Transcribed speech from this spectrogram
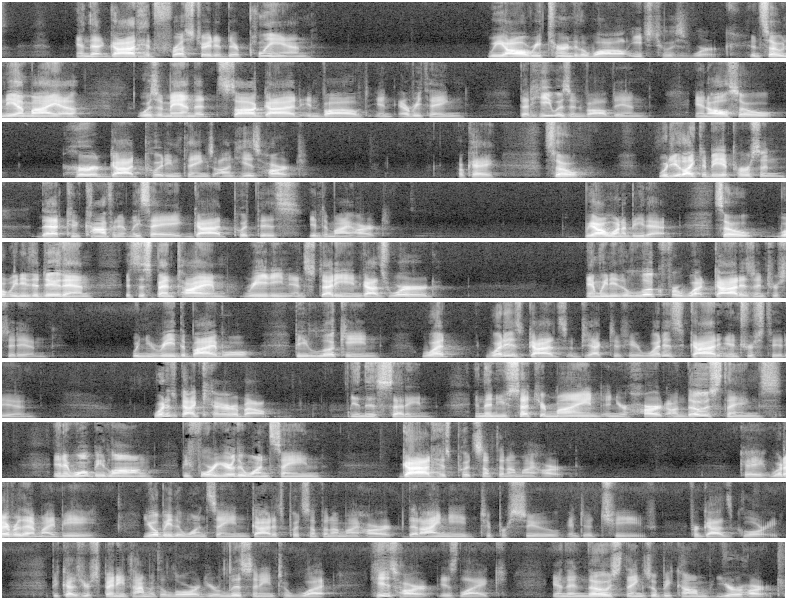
and that God had frustrated their plan, we all returned to the wall, each to his work. And so Nehemiah was a man that saw God involved in everything that he was involved in and also heard God putting things on his heart. Okay? So, would you like to be a person that can confidently say, God put this into my heart? We all want to be that. So, what we need to do then is to spend time reading and studying God's Word, and we need to look for what God is interested in. When you read the Bible, be looking what what is God's objective here? What is God interested in? What does God care about in this setting? And then you set your mind and your heart on those things, and it won't be long before you're the one saying, God has put something on my heart. Okay, whatever that might be, you'll be the one saying, God has put something on my heart that I need to pursue and to achieve for God's glory. Because you're spending time with the Lord, you're listening to what his heart is like, and then those things will become your heart.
